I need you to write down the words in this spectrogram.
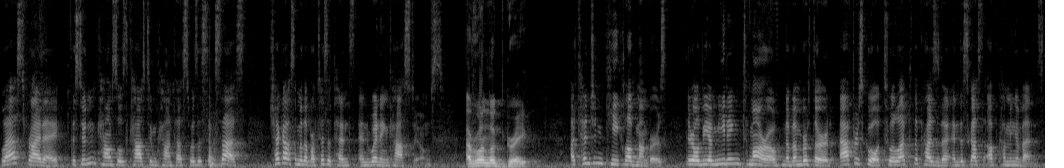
Last Friday, the Student Council's costume contest was a success. Check out some of the participants and winning costumes. Everyone looked great. Attention Key Club members. There will be a meeting tomorrow, November 3rd, after school to elect the president and discuss upcoming events.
